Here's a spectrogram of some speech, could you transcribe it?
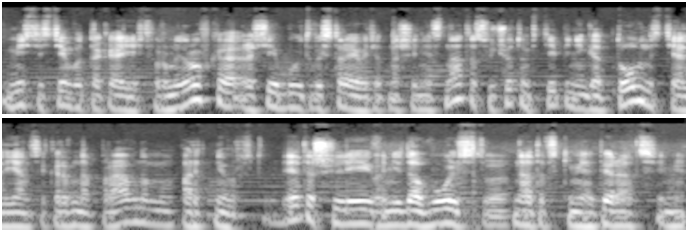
Вместе с тем вот такая есть формулировка. Россия будет выстраивать отношения с НАТО с учетом степени готовности Альянса к равноправному партнерству. Это шлейф недовольства натовскими операциями.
